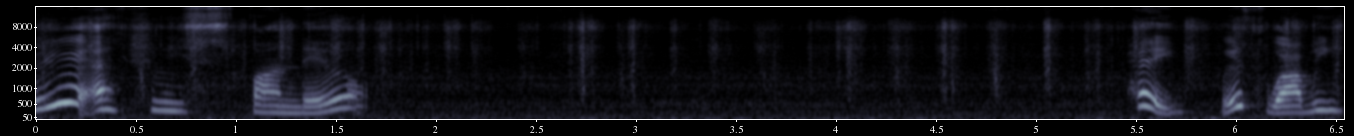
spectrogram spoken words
Are you actually spawned out? Hey, Robbie?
